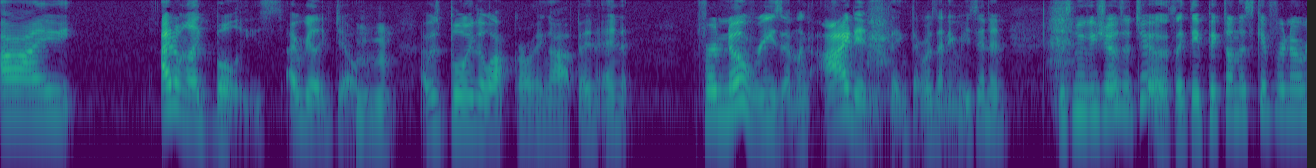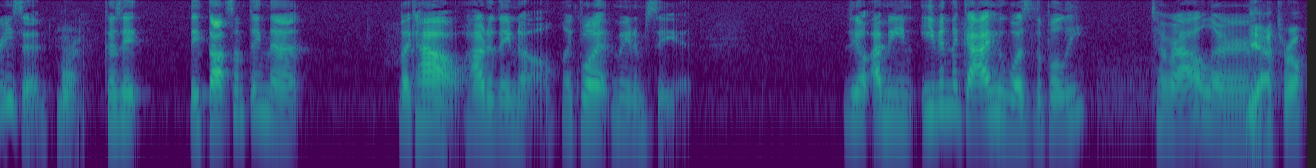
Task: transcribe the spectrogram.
I I don't like bullies. I really don't. hmm I was bullied a lot growing up and and for no reason. Like I didn't think there was any reason and this movie shows it too. It's like they picked on this kid for no reason Right. cuz they they thought something that like how? How did they know? Like what made them see it? The I mean, even the guy who was the bully, Terrell or Yeah, Terrell.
